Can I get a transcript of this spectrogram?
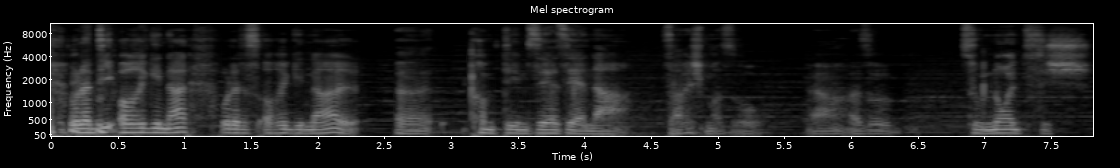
oder die Original, oder das Original äh, kommt dem sehr, sehr nah, sag ich mal so. Ja, also zu 90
